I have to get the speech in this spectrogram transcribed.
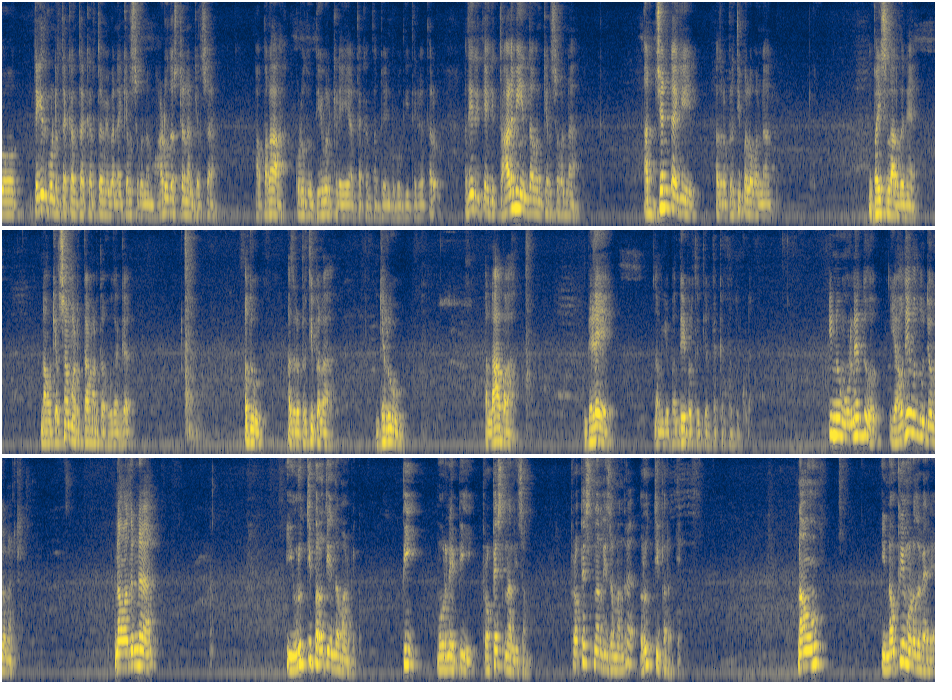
ತೆಗೆದುಕೊಂಡಿರ್ತಕ್ಕಂಥ ಕರ್ತವ್ಯವನ್ನು, ಕೆಲಸವನ್ನು ಮಾಡೋದಷ್ಟೇ ನಮ್ಮ ಕೆಲಸ. ಆ ಫಲ ಕೊಡೋದು ದೇವರ ಕಡೆ ಅಂತಕ್ಕಂಥದ್ದು ಏನು ಭಗವದ್ಗೀತೆ ಹೇಳ್ತಾರೋ. ಅದೇ ರೀತಿಯಾಗಿ ತಾಳ್ಮೆಯಿಂದ ಒಂದು ಕೆಲಸವನ್ನು ಅರ್ಜೆಂಟಾಗಿ ಅದರ ಪ್ರತಿಫಲವನ್ನು ಬಯಸಲಾರ್ದೇ ನಾವು ಕೆಲಸ ಮಾಡ್ತಾ ಮಾಡ್ತಾ ಹೋದಂಗೆ ಅದು ಅದರ ಪ್ರತಿಫಲ, ಗೆಲುವು, ಲಾಭ, ಬೆಳೆ ನಮಗೆ ಬಂದೇ ಬರ್ತೈತಿ ಅಂತಕ್ಕಂಥದ್ದು ಕೂಡ. ಇನ್ನು ಮೂರನೇದ್ದು ಯಾವುದೇ ಒಂದು ಉದ್ಯೋಗ ಮಾಡಲಿ ನಾವು ಅದನ್ನು ಈ ವೃತ್ತಿಪರತೆಯಿಂದ ಮಾಡಬೇಕು. ಪಿ, ಮೂರನೇ ಪಿ ಪ್ರೊಫೆಷ್ನಲಿಸಮ್ ಪ್ರೊಫೆಷ್ನಲಿಸಮ್ ಅಂದರೆ ವೃತ್ತಿಪರತೆ. ನಾವು ಈ ನೌಕರಿ ಮಾಡೋದು ಬೇರೆ.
